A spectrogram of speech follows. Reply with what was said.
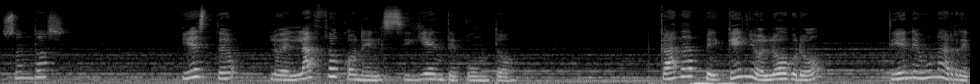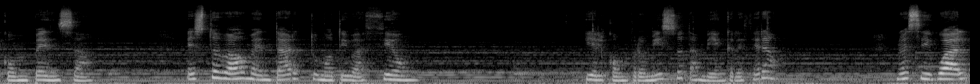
son dos. Y esto lo enlazo con el siguiente punto. Cada pequeño logro tiene una recompensa. Esto va a aumentar tu motivación y el compromiso también crecerá. No es igual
